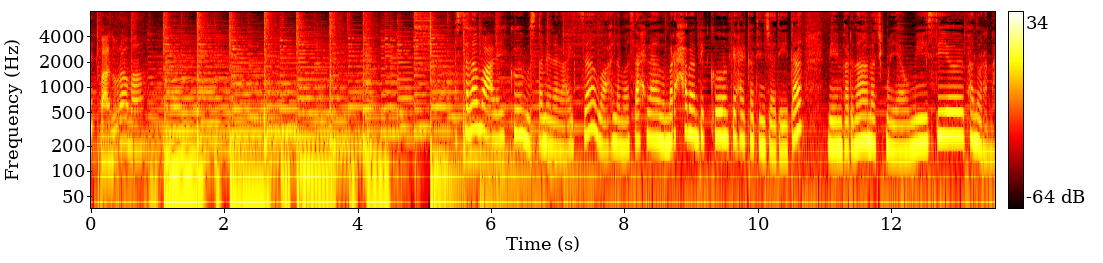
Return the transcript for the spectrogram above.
سيول بانوراما. السلام عليكم مستمعينا الأعزاء وأهلا وسهلا. ومرحبا بكم في حلقة جديدة من برنامجكم اليومي سيول بانوراما.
